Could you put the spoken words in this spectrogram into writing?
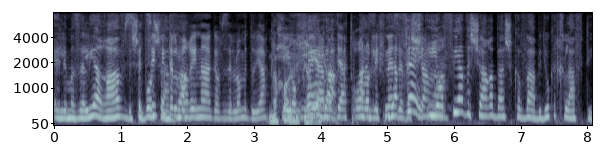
למזלי הרב, בשבוע שעבר... ספציפית על מרינה, אגב, זה לא מדויק. נכון, כי היא הופיעה בתיאטרון עוד לפני זה יפה, ושרה. היא הופיעה ושרה בהשכבה, בדיוק החלפתי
